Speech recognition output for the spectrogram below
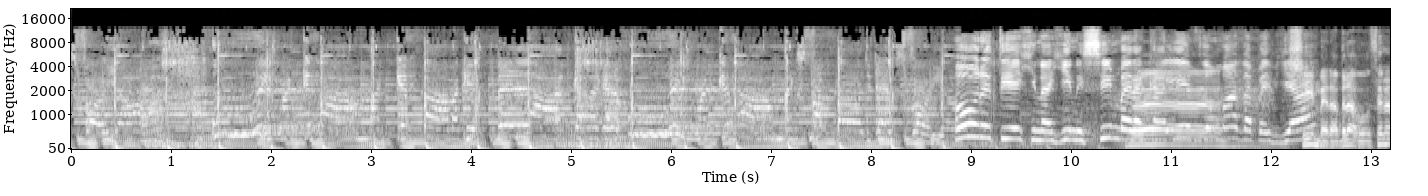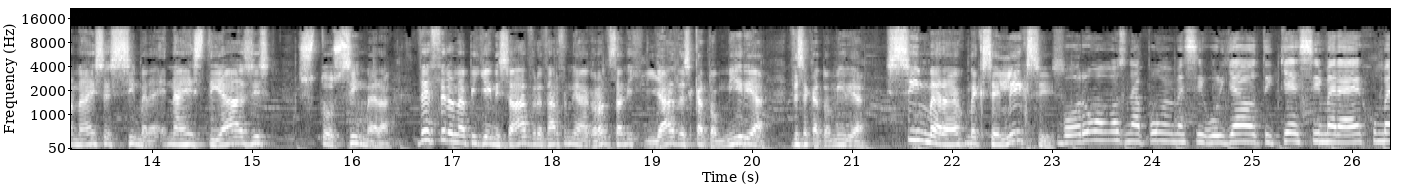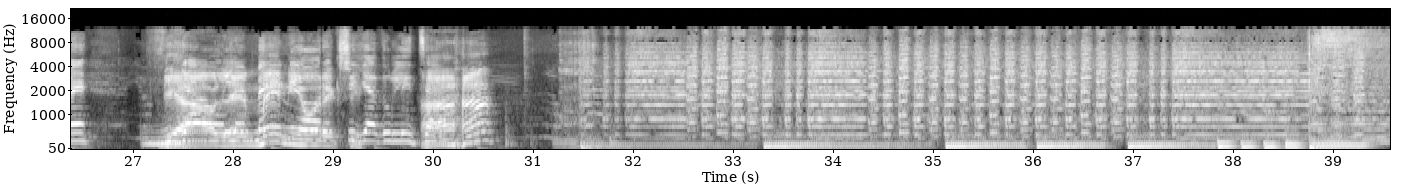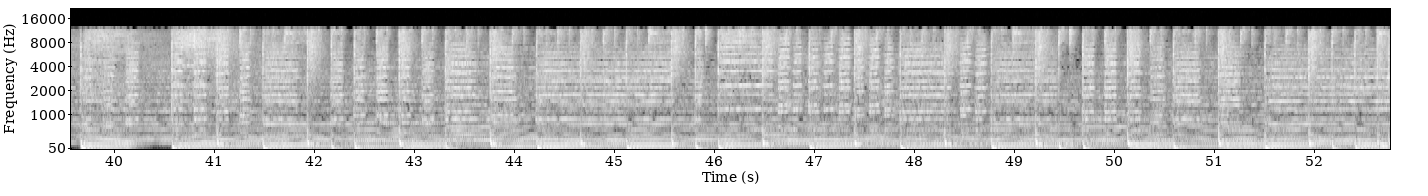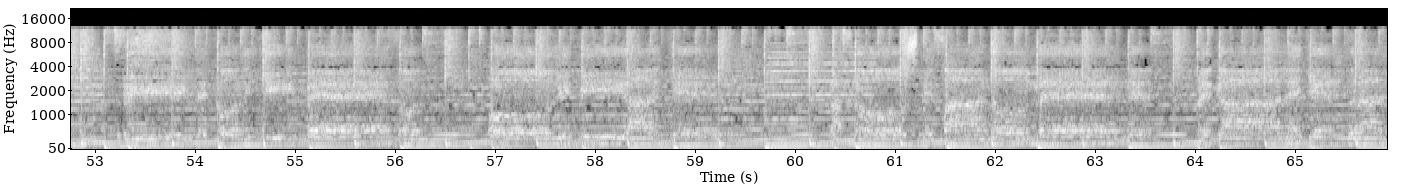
for Ωραία, τι έχει να γίνει σήμερα. Ε, Καλή εβδομάδα, παιδιά. Σήμερα, μπράβο. Θέλω να είσαι σήμερα. Να εστιάζεις στο σήμερα. Δεν θέλω να πηγαίνεις αύριο, θα έρθουν οι αγρότες, θα είναι χιλιάδες, εκατομμύρια, δισεκατομμύρια. Σήμερα έχουμε εξελίξεις. Μπορούμε όμως να πούμε με σιγουριά ότι και σήμερα έχουμε διαολεμένη όρεξη για δουλίτσα. Αχα. Μεγάλε και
